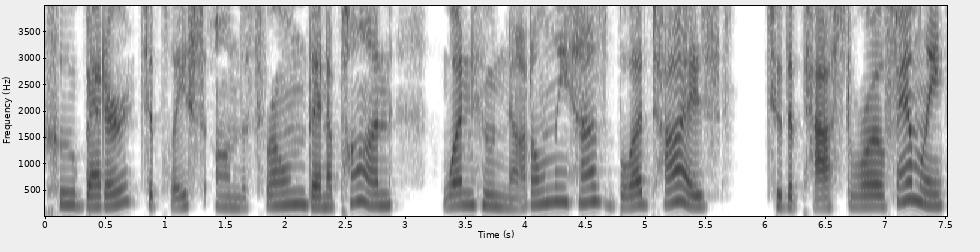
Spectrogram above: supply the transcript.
who better to place on the throne than upon one who not only has blood ties to the past royal family,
